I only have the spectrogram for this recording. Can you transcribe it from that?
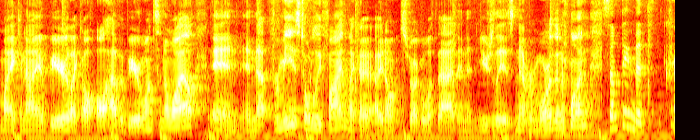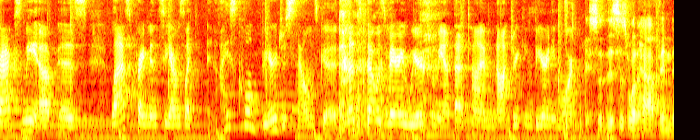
Mike and I a beer, like I'll, I'll have a beer once in a while, and and that for me is totally fine. Like I, I don't struggle with that, and it usually is never more than one. Something that cracks me up is last pregnancy, I was like, an ice cold beer just sounds good. And that's, that was very weird for me at that time, not drinking beer anymore. So this is what happened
